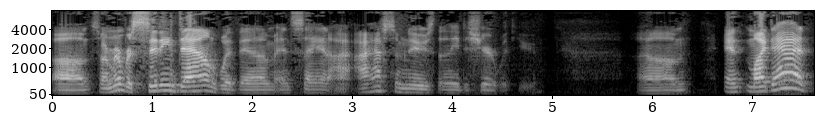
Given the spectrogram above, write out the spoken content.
Um, so I remember sitting down with them and saying, I, I, have some news that I need to share with you. Um, and my dad,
